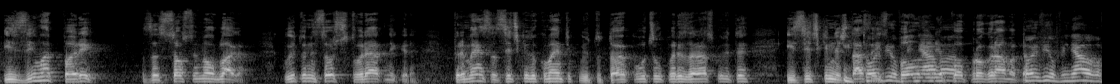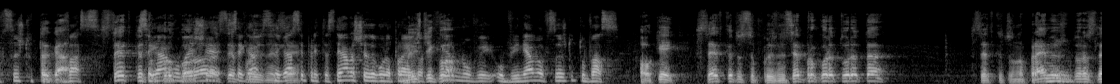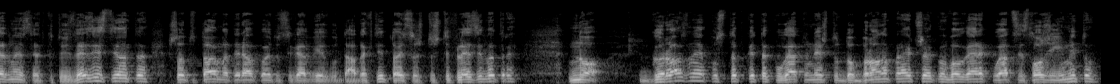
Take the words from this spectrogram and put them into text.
и взимат пари за собствена облага, които не се осъществяват никъде. При мен са всички документи, които той е получил пари за разходите и всички неща са изпълнени по програмата. Той ви обвинява в същото Така, вас. след като сега прокурора се сега, произнесе. сега се притесняваше да го направи в ефир, но ви обвинява в същото вас. Окей, след като се произнесе прокуратурата, след като направи нужното разследване, след като излезе истината, защото този материал, който сега вие го дадахте, той също ще влезе вътре. Но грозна е постъпката, когато нещо добро направи човек в България, когато се сложи името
